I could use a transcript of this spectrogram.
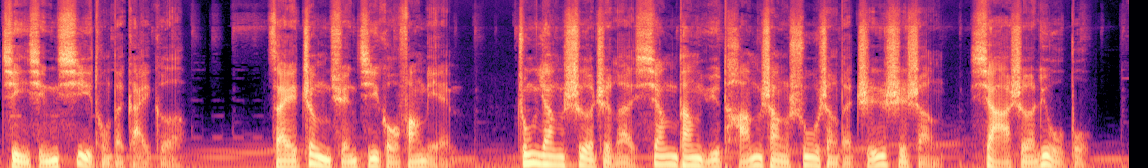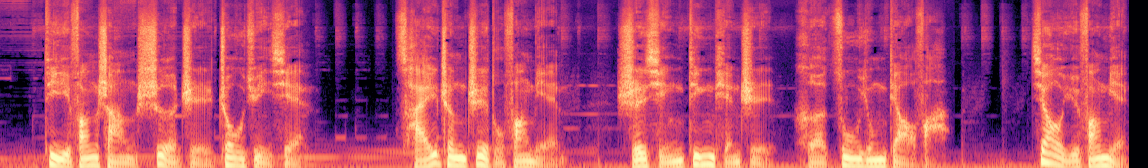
进行系统的改革。在政权机构方面，中央设置了相当于唐尚书省的直事省，下设六部；地方上设置州郡县。财政制度方面，实行丁田制和租庸调法。教育方面，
